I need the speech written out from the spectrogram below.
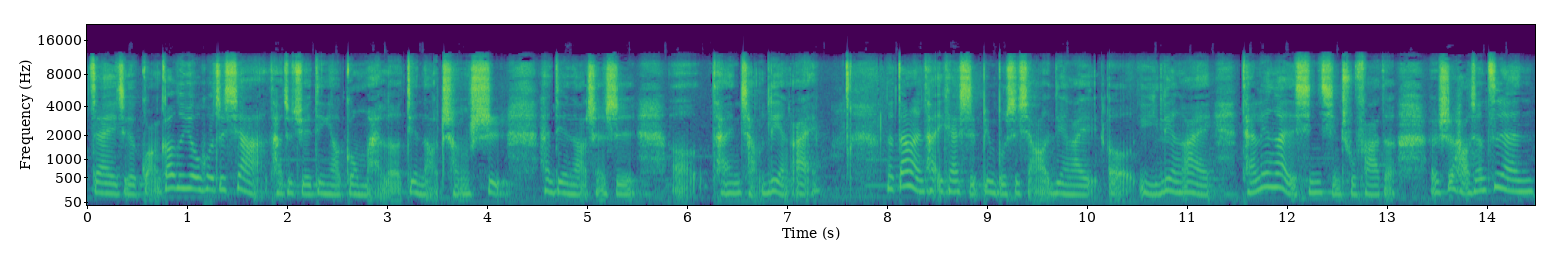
在这个广告的诱惑之下，他就决定要购买了电脑城市，和电脑城市呃谈一场恋爱。那当然，他一开始并不是想要恋爱，呃，以恋爱谈恋爱的心情出发的，而是好像自然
